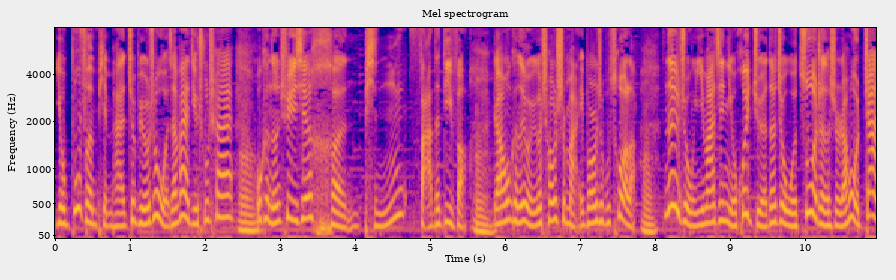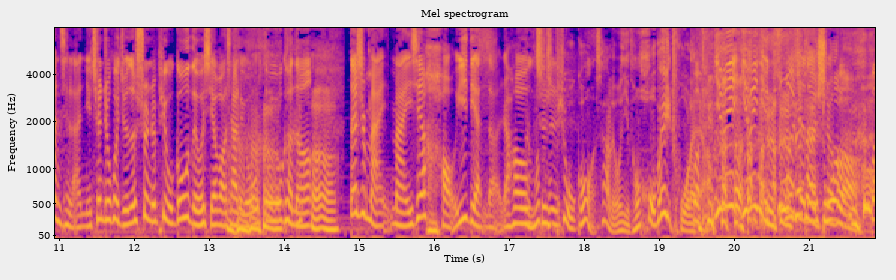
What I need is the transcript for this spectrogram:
有部分品牌，就比如说我在外地出差，嗯我可能去一些很贫乏的地方，嗯然后我可能有一个超市买一包就不错了。嗯那种姨妈巾你会觉得，就我坐着的时候，然后我站起来，你甚至会觉得顺着屁股沟子有血往下流 都有可能。嗯但是买买一些好一点的，然后就是屁股沟往下流？你从后背出来呀？因为因为你坐着的时候，不，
